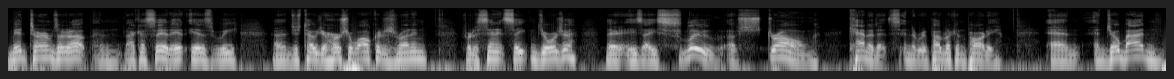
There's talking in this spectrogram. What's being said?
Midterms are up, and like I said, it is. We uh, just told you Herschel Walker is running for the Senate seat in Georgia. There is a slew of strong candidates in the Republican Party. And and Joe Biden,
